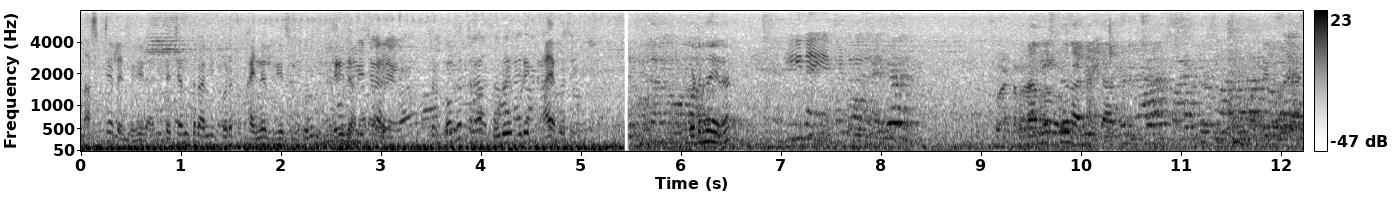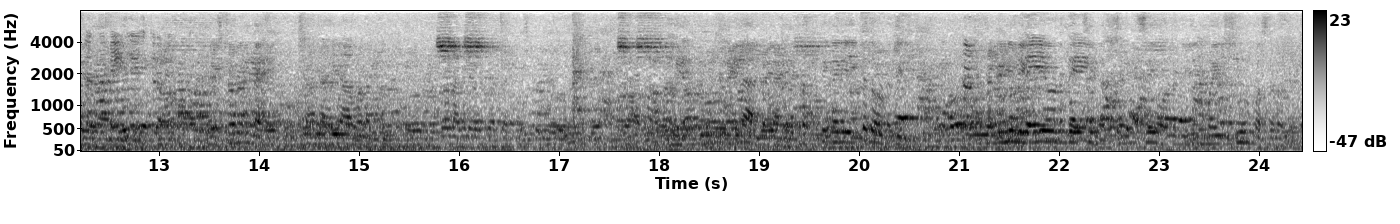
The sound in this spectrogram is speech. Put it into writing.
नाश्त्याला मिळेल आणि त्याच्यानंतर आम्ही परत फायनल रिहर्सल करून घरी जाणार तर बघत राहा पुढे पुढे पुढे काय होते बटर नाही ना? ही नाही आणि दादरच्या रेस्टॉरंट आहे खूप छान आहे आम्हाला खूप खायला आलो आहे प्रत्येकाने एकच ऑर्डर दिली. सगळ्यांनी वेगळी ऑर्डर द्यायची. ऑर्डर दिली मैसूर मसाला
